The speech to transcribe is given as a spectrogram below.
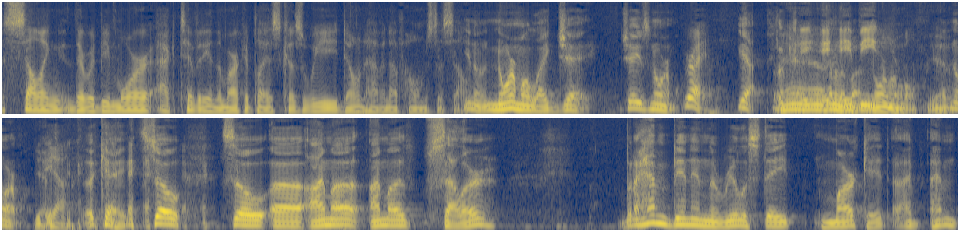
selling. There would be more activity in the marketplace because we don't have enough homes to sell. you know, normal like Jay. Jay's normal. right. Yeah. Eh, Okay. I don't know A- about AB normal. Yeah. Normal. Yeah. Yeah. Okay. So so uh, I'm a I'm a seller, but I haven't been in the real estate market. I've, I haven't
